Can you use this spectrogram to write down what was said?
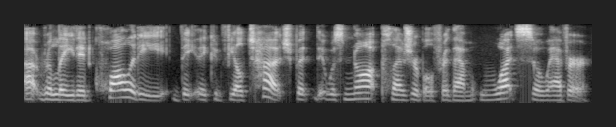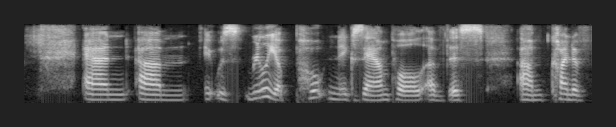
uh, related quality, they, they could feel touch, but it was not pleasurable for them whatsoever. And um, it was really a potent example of this um, kind of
